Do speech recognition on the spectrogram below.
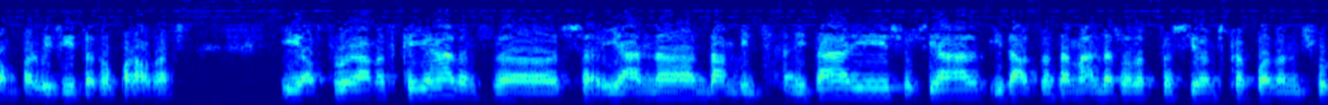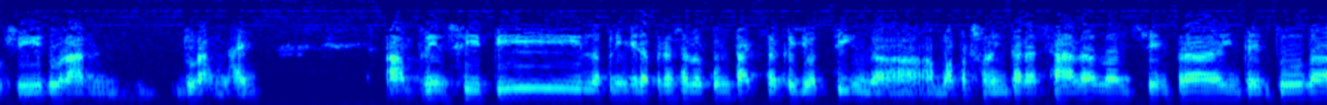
com per visites o per obres i els programes que hi ha doncs, eh, hi ha d'àmbit sanitari, social i d'altres demandes o adaptacions que poden sorgir durant, durant l'any. En principi, la primera presa de contacte que jo tinc eh, amb la persona interessada, doncs sempre intento de,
